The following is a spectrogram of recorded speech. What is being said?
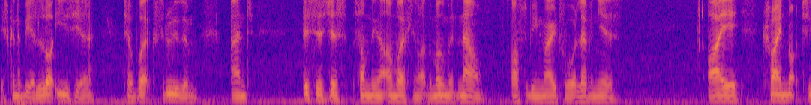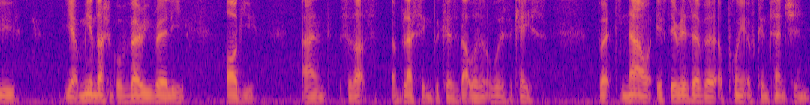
it's going to be a lot easier to work through them. And this is just something that I'm working on at the moment now, after being married for 11 years. I try not to, yeah, me and Darshan very rarely argue. And so that's a blessing because that wasn't always the case. But now, if there is ever a point of contention,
